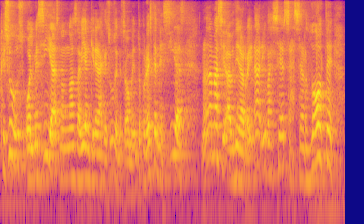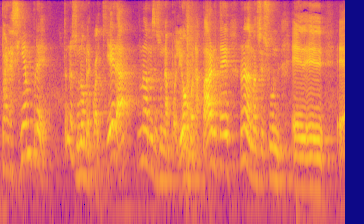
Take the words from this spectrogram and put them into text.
Jesús, o el Mesías, no, sabían quién era Jesús en ese momento, pero este Mesías nada más iba a venir a reinar, iba a ser sacerdote para siempre. Esto no es un hombre cualquiera, no nada más es un Napoleón Bonaparte, no nada más es un, eh, eh,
